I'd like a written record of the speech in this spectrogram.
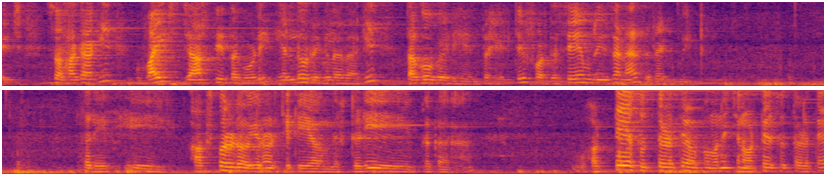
rich so ಹಾಗಾಗಿ ವೈಟ್ಸ್ ಜಾಸ್ತಿ ತಗೊಳ್ಳಿ ಎಲ್ಲೋ ರೆಗ್ಯುಲರ್ ಆಗಿ ತಗೋಬೇಡಿ ಅಂತ ಹೇಳ್ತೀವಿ for the same reason as red meat ಸರಿ, ಈ ಆಕ್ಸ್ಫರ್ಡ್ ಯೂನಿವರ್ಸಿಟಿಯ ಒಂದು ಸ್ಟಡಿ ಪ್ರಕಾರ ಹೊಟ್ಟೆಯ ಸುತ್ತಳತೆ, ಒಬ್ಬ ಮನುಷ್ಯನ ಹೊಟ್ಟೆಯ ಸುತ್ತಳತೆ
